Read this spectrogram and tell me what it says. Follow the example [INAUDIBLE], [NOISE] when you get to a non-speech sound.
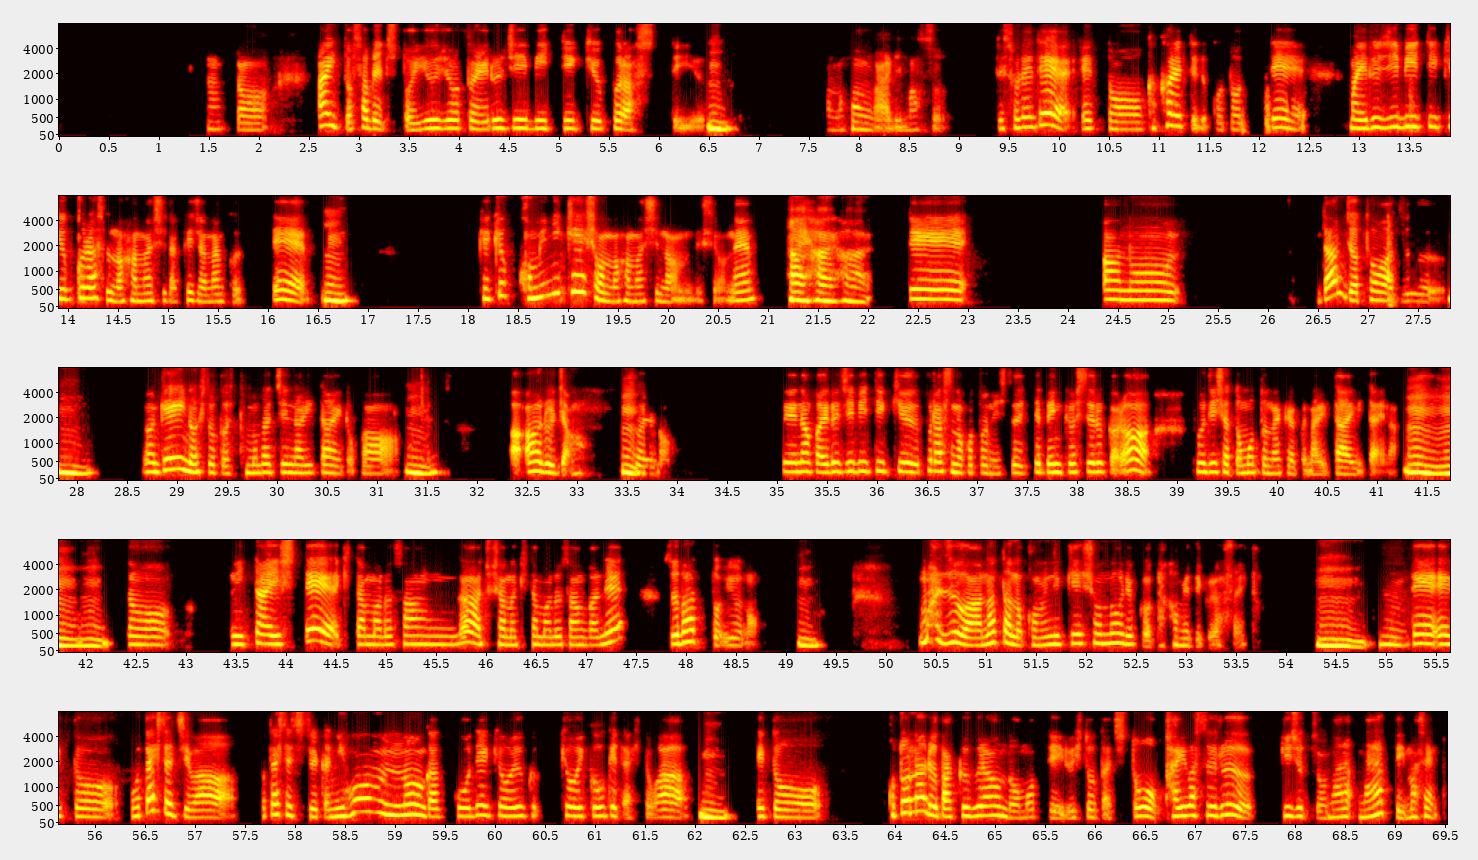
うんと、愛と差別と友情と LGBTQ+, っていううん。あの本があります。で、それで、えっと、書かれてることって、まあ、LGBTQ+ の話だけじゃなくって、うん。結局コミュニケーションの話なんですよね。はいはいはい。で、あの、男女問わず、うん。まあゲイの人と友達になりたいとか、うん。ああるじゃん、うんそういうの。で、なんか LGBTQ+ プラスのことについて勉強してるから、当事者ともっと仲良くなりたいみたいなうんうんのに対して北丸さんが著者の北丸さんがねズバッと言うのうん。うん。まずはあなたのコミュニケーション能力を高めてくださいと。うん。うん、で、えっと私たちは私たちというか日本の学校で教育教育を受けた人は、うん。えっと、異なるバックグラウンドを持っている人たちと会話する技術をな習っていませんと。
